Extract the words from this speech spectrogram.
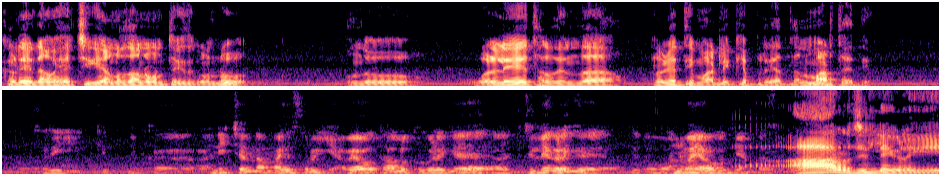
ಕಡೆ ನಾವು ಹೆಚ್ಚಿಗೆ ಅನುದಾನವನ್ನು ತೆಗೆದುಕೊಂಡು ಒಂದು ಒಳ್ಳೆಯ ಥರದಿಂದ ಪ್ರಗತಿ ಮಾಡಲಿಕ್ಕೆ ಪ್ರಯತ್ನ ಮಾಡ್ತಾಯಿದ್ದೀವಿ ಸರಿ ರಾಣಿ ಚೆನ್ನಮ್ಮ ಹೆಸರು ಯಾವ್ಯಾವ ತಾಲೂಕುಗಳಿಗೆ ಜಿಲ್ಲೆಗಳಿಗೆ ಇದು ಅನ್ವಯ ಆಗುತ್ತೆ ಅಂತ ಆರು ಜಿಲ್ಲೆಗಳಿಗೆ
